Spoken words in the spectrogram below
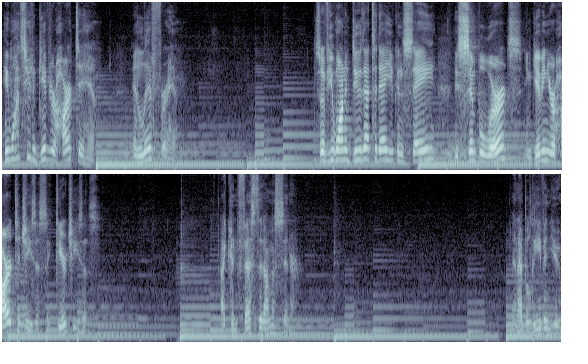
He wants you to give your heart to him and live for him. So if you want to do that today, you can say these simple words in giving your heart to Jesus. Say, Dear Jesus, I confess that I'm a sinner. And I believe in you.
